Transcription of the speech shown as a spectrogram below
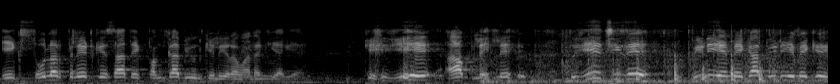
ایک سولر پلیٹ کے ساتھ ایک پنکھا بھی ان کے لیے روانہ کیا گیا ہے۔ کہ یہ آپ لے لیں۔ تو یہ چیزیں پی ڈی ایم اے کا، پی ڈی ایم اے کے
